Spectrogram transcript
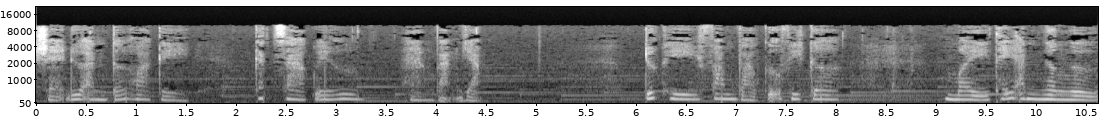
sẽ đưa anh tới Hoa Kỳ, cách xa quê hương, hàng vạn dặm. Trước khi Phong vào cửa phi cơ, Mây thấy anh ngần ngừ,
